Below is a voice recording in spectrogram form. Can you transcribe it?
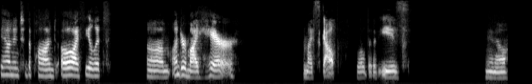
down into the pond. Oh, I feel it um, under my hair my scalp. A little bit of ease, you know.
